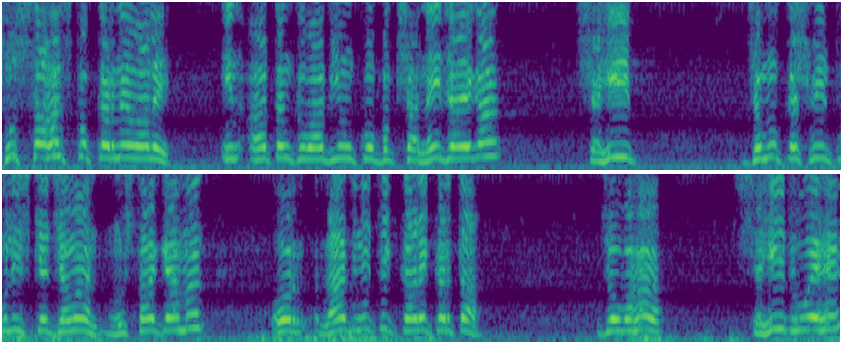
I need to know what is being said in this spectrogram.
दुस्साहस को करने वाले इन आतंकवादियों को बख्शा नहीं जाएगा। शहीद जम्मू कश्मीर पुलिस के जवान मुश्ताक अहमद और राजनीतिक कार्यकर्ता जो वहाँ शहीद हुए हैं,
